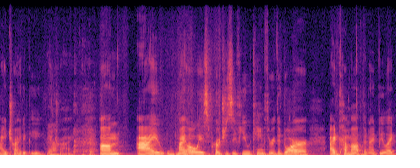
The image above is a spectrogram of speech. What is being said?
I try to be. Yeah. I try. Um, I my always approach is if you came through the door, I'd come up and I'd be like,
